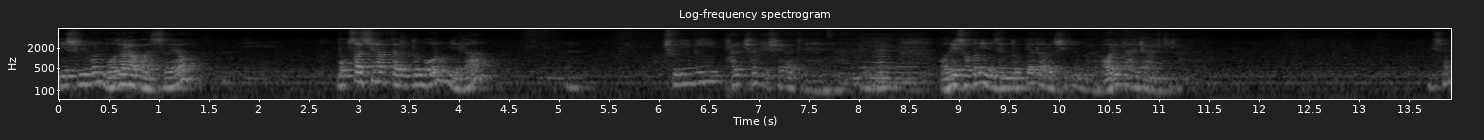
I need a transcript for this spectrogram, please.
예수님을 못 알아봤어요. 목사 신학자들도 모릅니다. 예, 주님이 밝혀주셔야 돼. 어리석은 인생도 깨달을 수 있는 거예요. 어린아이를 알지라. 그렇죠?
